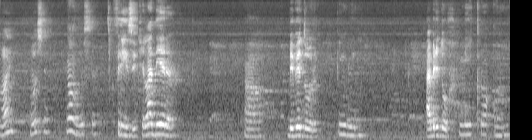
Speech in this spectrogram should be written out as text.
Vai, você. Não, você. Freeze. Geladeira, Ah. Bebedouro. pinguim, Abridor. micro-ondas,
